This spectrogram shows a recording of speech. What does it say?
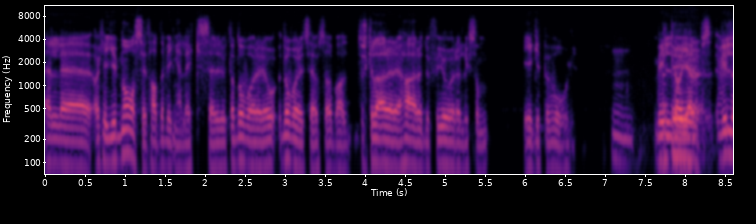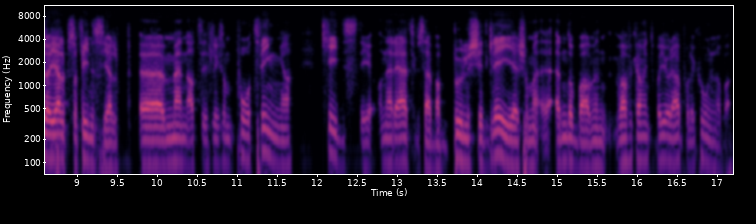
eller okej gymnasiet hade vi inga läxor utan då var det, då var det så här, så här bara, du ska lära dig det här och du får göra det liksom eget bevåg. Mm. Vill du, ha hjälp, vill du ha hjälp så finns hjälp. Eh, men att liksom påtvinga kids det och när det är typ så här bara bullshit-grejer som ändå bara, men varför kan vi inte bara göra det här på lektionerna? Bara,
